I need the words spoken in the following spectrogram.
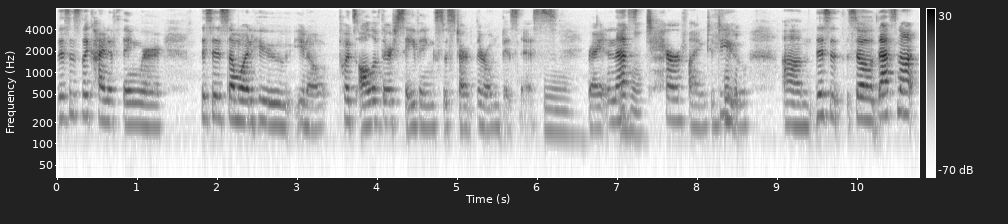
this is the kind of thing where this is someone who you know puts all of their savings to start their own business Mm. right? And that's Mhm. terrifying to do. um, this is so that's not,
